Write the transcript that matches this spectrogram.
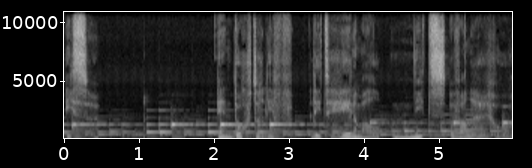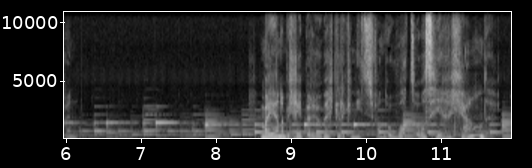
is ze? En dochterlief liet helemaal niets van haar horen. Marianne begreep er werkelijk niets van. Wat was hier gaande?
